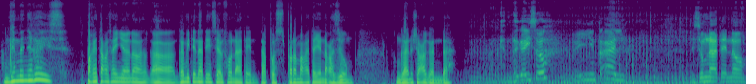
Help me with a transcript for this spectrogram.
Ang ganda niya guys. Pakita ko sa inyo ano, ah, gamitin natin yung cellphone natin tapos para makita yung naka-zoom kung gaano siya kaganda. Ang ganda guys oh. Ayun yung taal. Zoom natin no.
